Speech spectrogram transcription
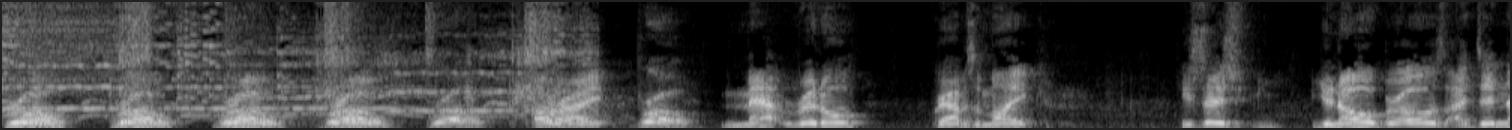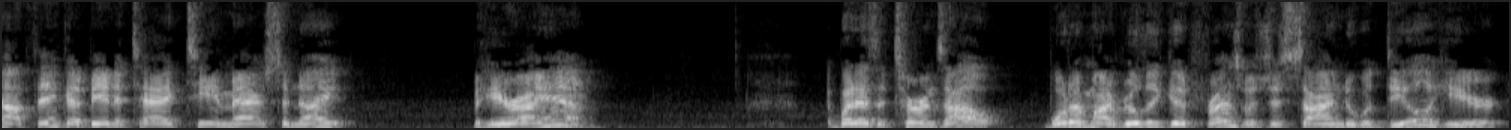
bro, bro, bro, bro. Bro. All right. Bro. Matt Riddle grabs a mic. He says, You know, bros, I did not think I'd be in a tag team match tonight, but here I am. But as it turns out, one of my really good friends was just signed to a deal here,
